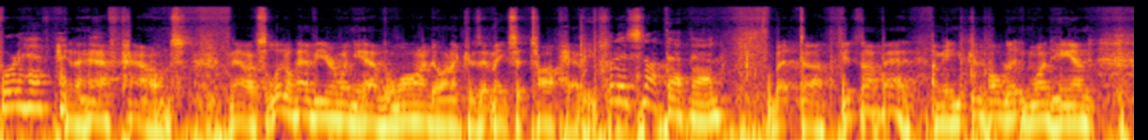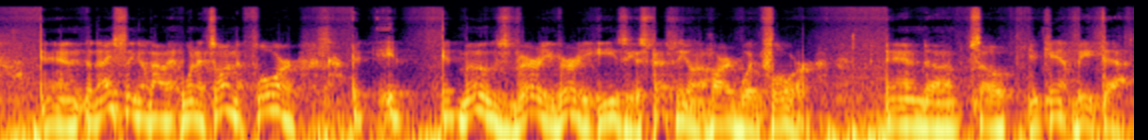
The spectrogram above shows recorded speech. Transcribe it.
four and a half pounds. and a half pounds. Now it's a little heavier when you have the wand on it because it makes it top heavy. But it's not that bad. But uh, it's not bad. I mean, you can hold it in one hand, and the nice thing about it, when it's on the floor, it it, it moves very very easy, especially on a hardwood floor, and uh, so you can't beat that.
